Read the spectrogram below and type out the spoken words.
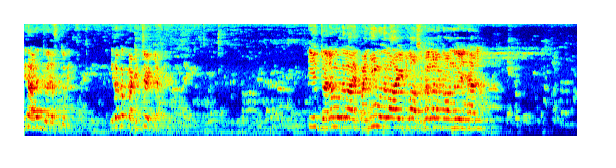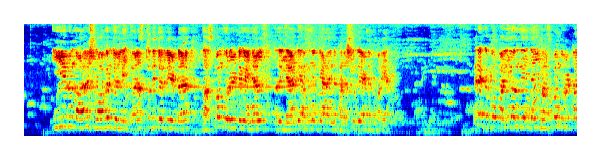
ഇതാണ് ജ്വരസ്തുതി. ഇതൊക്കെ പഠിച്ചു വെക്കാം. ഈ ജ്വരം മുതലായ പനി മുതലായിട്ടുള്ള അസുഖങ്ങളൊക്കെ വന്നു കഴിഞ്ഞാൽ ഈ ഒരു നാല് ശ്ലോകം ചൊല്ലി ജ്വരസ്തുതി ചൊല്ലിയിട്ട് ഭസ്മം കുറിയിട്ട് കഴിഞ്ഞാൽ അത് ഇല്ലാണ്ട് അങ്ങനെയൊക്കെയാണ് അതിന്റെ ഫലശ്രുതിയായിട്ടൊക്കെ പറയാം. അങ്ങനെയൊക്കെ ഇപ്പൊ പനി വന്നു കഴിഞ്ഞാൽ ഈ ഭസ്മം കുറിട്ട്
